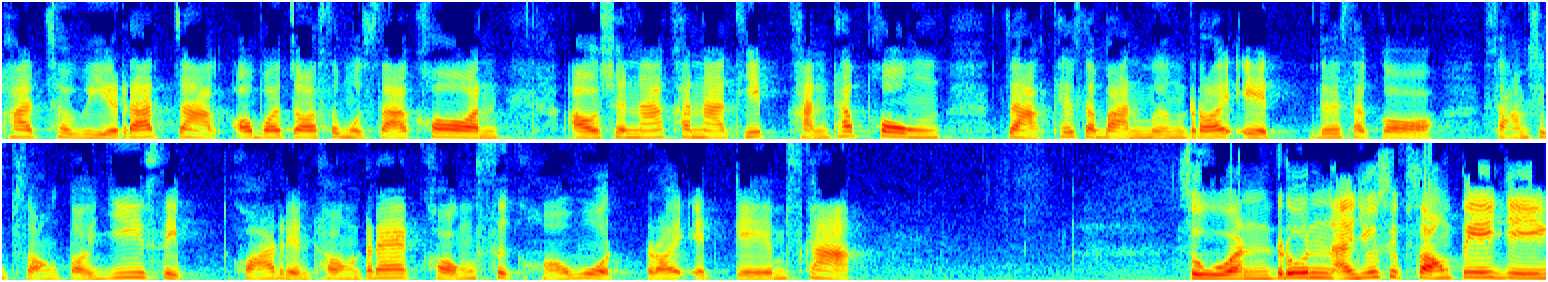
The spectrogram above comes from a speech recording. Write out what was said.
พัฒน์ชวีรัตน์จากอบจสมุทรสาคร เอาชนะคณาทิพย์ขันทพงศ์จากเทศบาลเมืองร้อยเอ็ดด้วยสกอร์ 32 ต่อ 20 คว้าเหรียญทองแรกของศึกหอโหวตร้อยเอ็ดเกมส์ค่ะ ส่วนรุ่นอายุ 12 ปีหญิง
